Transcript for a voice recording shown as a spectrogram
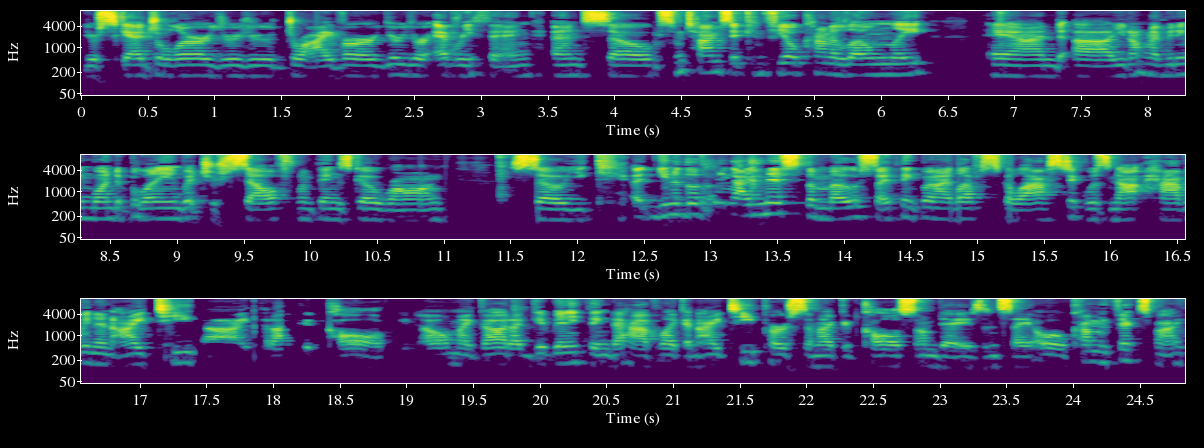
your scheduler you're your driver you're your everything. And so sometimes it can feel kind of lonely and uh, you don't have anyone to blame but yourself when things go wrong. So you uh, you know the thing I missed the most I think when I left Scholastic was not having an IT guy that I could call. You know, oh my God, I'd give anything to have like an IT person I could call some days and say, "Oh, come and fix my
